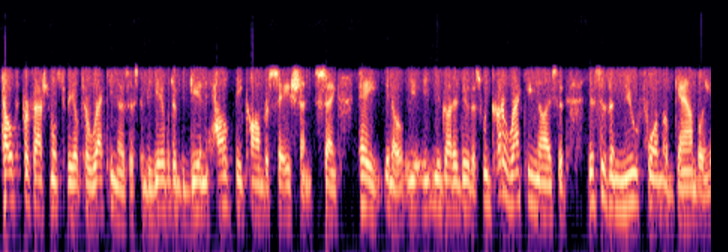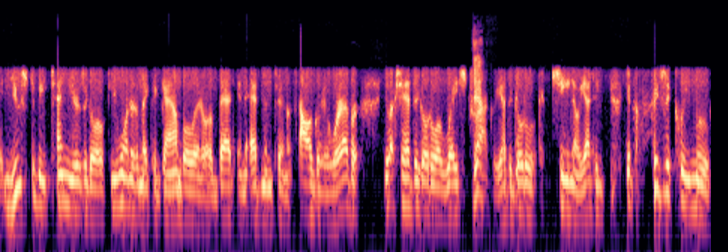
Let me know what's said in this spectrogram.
health professionals to be able to recognize this, to be able to begin healthy conversations, saying, "Hey, you know, you, you got to do this." We've got to recognize that this is a new form of gambling. It used to be ten years ago, if you wanted to make a gamble or a bet in Edmonton or Calgary or wherever, you actually had to go to a racetrack Yeah. or you had to go to a casino. You had to you had to physically move.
